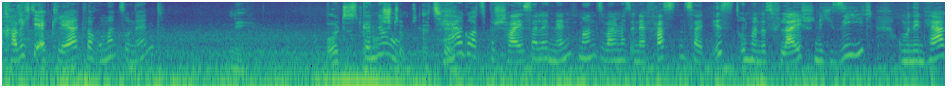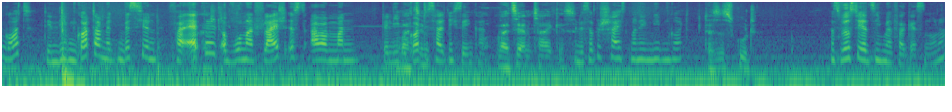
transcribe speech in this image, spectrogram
Ach, habe ich dir erklärt, warum man es so nennt? Wolltest du Genau. noch? Stimmt. Erzähl. Herrgottsbescheißerle nennt man es, weil man es in der Fastenzeit isst und man das Fleisch nicht sieht und man den Herrgott, den lieben Gott damit ein bisschen veräppelt, obwohl man Fleisch isst, aber man der liebe Gott es halt nicht sehen kann. Weil es ja im Teig ist. Und deshalb bescheißt man den lieben Gott. Das ist gut. Das wirst du jetzt nicht mehr vergessen, oder?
